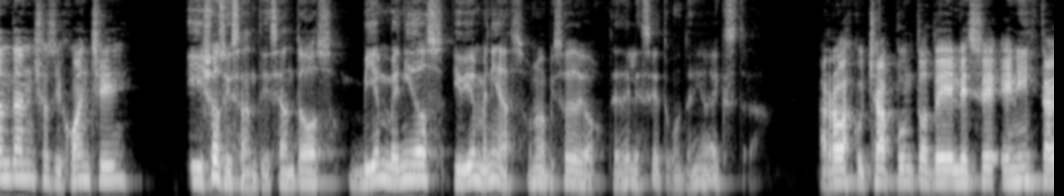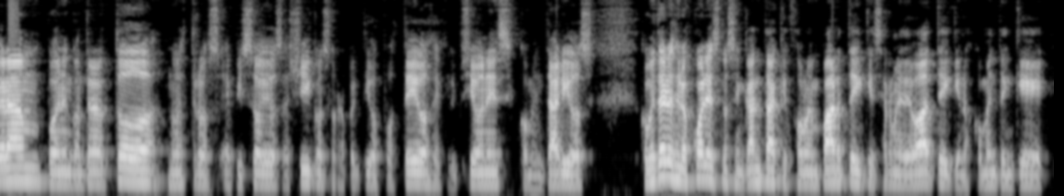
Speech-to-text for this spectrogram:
Andan? Yo soy Juanchi. Y yo soy Santi. Sean todos bienvenidos y bienvenidas a un nuevo episodio de DLC, tu contenido extra. Arroba escucha.dlc en Instagram. Pueden encontrar todos nuestros episodios allí con sus respectivos posteos, descripciones, comentarios. Comentarios de los cuales nos encanta que formen parte, que se arme debate, que nos comenten qué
